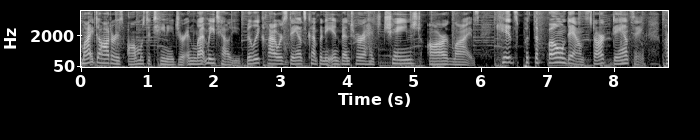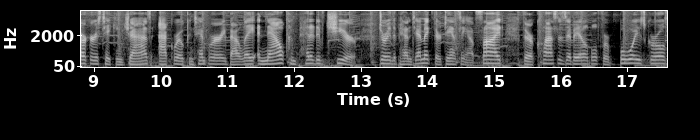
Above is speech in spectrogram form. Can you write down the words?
My daughter is almost a teenager, and let me tell you, Billy Clower's dance company in Ventura has changed our lives. Kids, put the phone down, start dancing. Parker is taking jazz, acro, contemporary ballet, and now competitive cheer. During the pandemic, they're dancing outside. There are classes available for boys, girls,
